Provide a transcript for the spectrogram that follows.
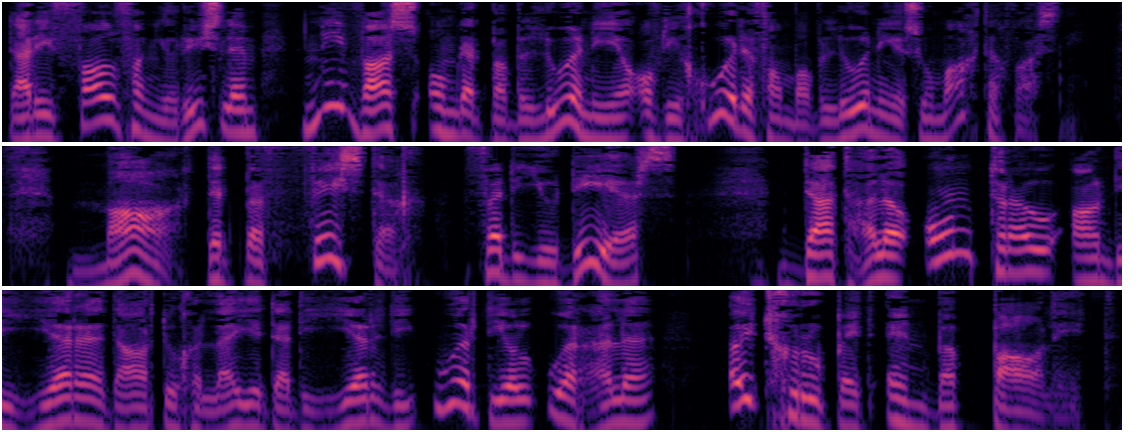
dat die val van Jerusalem nie was omdat Babilonie of die gode van Babilonie so magtig was nie, maar dit bevestig vir die Judeërs dat hulle ontrou aan die Here daartoe gelei het dat die Here die oordeel oor hulle uitgeroep het en bepaal het.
